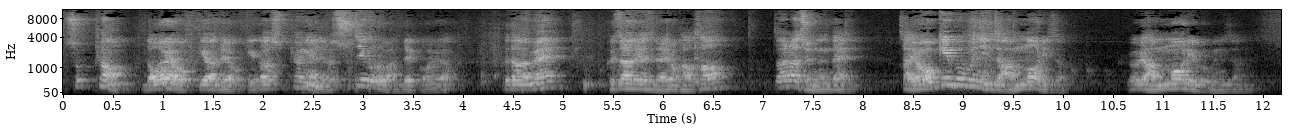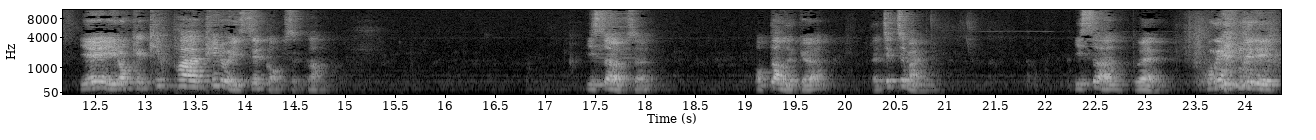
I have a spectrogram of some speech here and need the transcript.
수평, 너의 어깨와 내 어깨가 수평이 아니라 수직으로 만들 거예요. 그 다음에 그 자리에서 내려가서 잘라주는데 자 여기 부분이 이제 앞머리죠. 여기 앞머리 부분이잖아. 얘 이렇게 킵할 필요 있을까 없을까? 있어요 없어요? 없다고 느껴요? 네, 찍지 말고 있어요. 왜? 고객님들이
